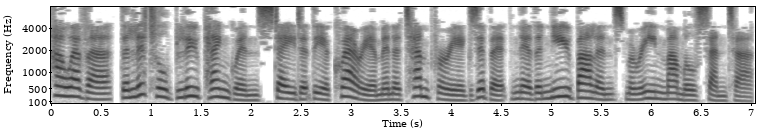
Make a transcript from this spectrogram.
However, the little blue penguins stayed at the aquarium in a temporary exhibit near the New Balance Marine Mammal Center.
